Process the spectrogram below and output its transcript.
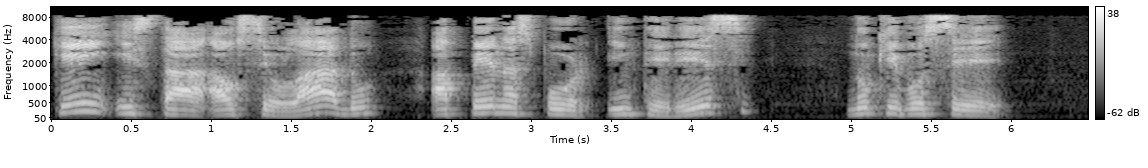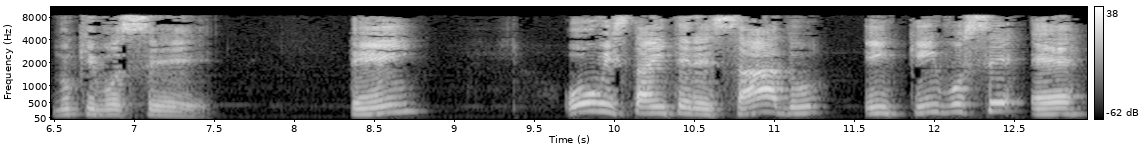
quem está ao seu lado apenas por interesse no que você no que você tem ou está interessado em quem você é,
